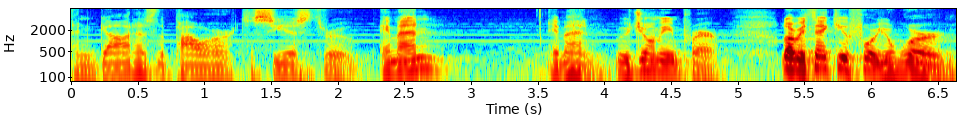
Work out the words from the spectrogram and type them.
and God has the power to see us through. Amen. Amen. Would you join me in prayer? Lord, we thank you for your word.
